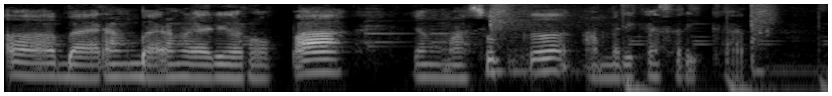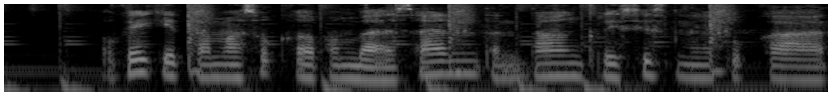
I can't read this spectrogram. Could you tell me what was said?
barang barang-barang dari Eropa yang masuk ke Amerika Serikat. Oke, kita masuk ke pembahasan tentang krisis nilai tukar.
